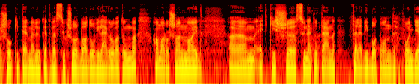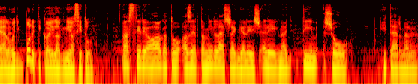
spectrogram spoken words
Show kitermelőket vesszük sorba adóvilág rovatunkba. Hamarosan majd um, egy kis szünet után Feledi Botond mondja el, hogy politikailag mi a szitu. Azt írja a hallgató, azért a millás reggelés elég nagy Team Show kitermelő.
